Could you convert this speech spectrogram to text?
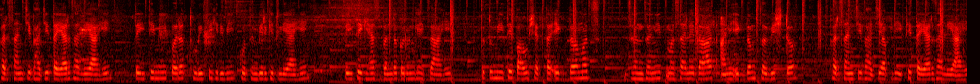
फरसांची भाजी तयार झाली आहे. तर इथे मी परत थोडीशी हिरवी कोथिंबीर घेतली आहे. तर इथे गॅस बंद करून घ्यायचा आहे. तर तुम्ही इथे पाहू शकता एकदमच झणझणीत मसालेदार आणि एकदम चविष्ट फरसांची भाजी आपली इथे तयार झाली आहे.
